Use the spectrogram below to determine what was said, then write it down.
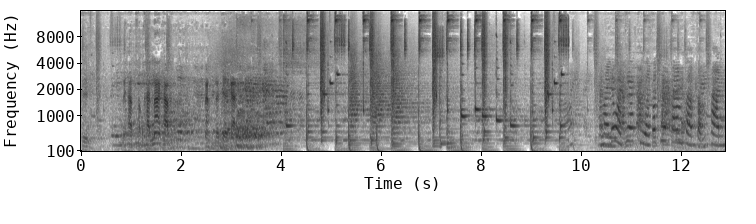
ขึ้นนะครับสำคัญมากครับนะแล้วเจอกันทำไมต้องมาเที่ยวเครือก็เพื่อสร้างความสัมพันธ์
